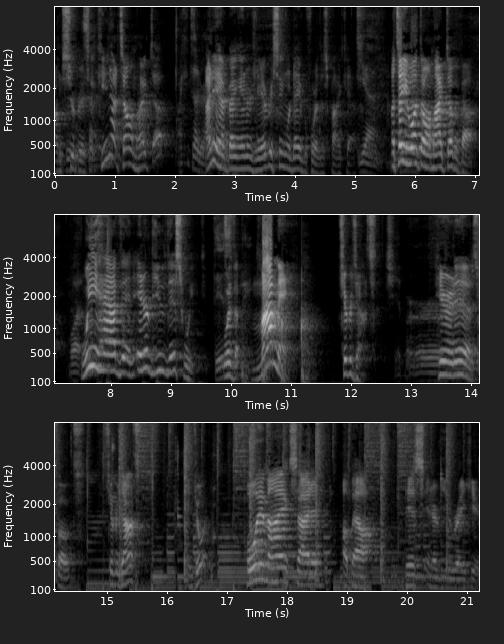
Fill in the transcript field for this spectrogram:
I'm super excited. excited. Can you not tell I'm hyped up? I can tell you. I need to have bang energy every single day before this podcast. Yeah. I'll tell you what, though, I'm hyped up about. What? We have an interview this week This with week. my man, Chipper Johnson. Chipper. Here it is, folks. Chipper Johnson. Enjoy. Boy, am I excited about this interview right here.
